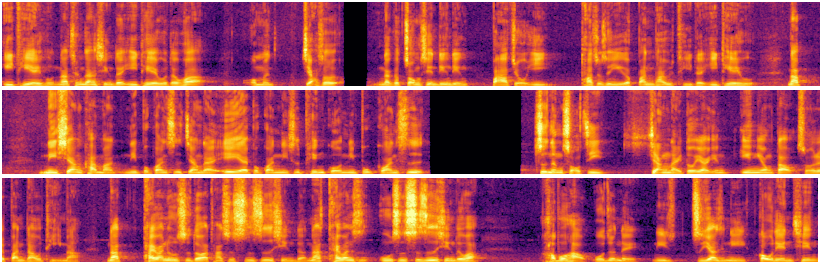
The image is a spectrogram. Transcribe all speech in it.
ETF。那成长型的 ETF 的话，我们假设那个中信零零八九一，它就是一个半导体的 ETF。那你想想看嘛，你不管是将来 AI，不管你是苹果，你不管是智能手机，将来都要应应用到所谓的半导体嘛。那台湾五十的话，它是市值型的。那台湾是五十市值型的话，好不好？我认为你只要你够年轻，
